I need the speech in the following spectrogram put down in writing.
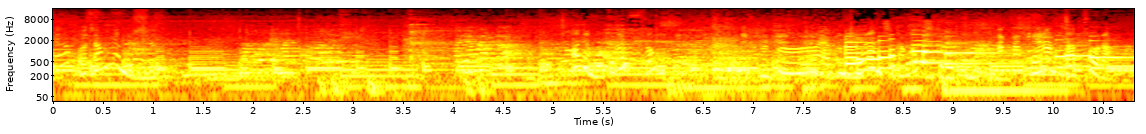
생각보다 작네, 무슨. 아니, 뭐 들었어? 아, 약간 계란치 단같이 들어있구나. 아까 계란 나초랑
